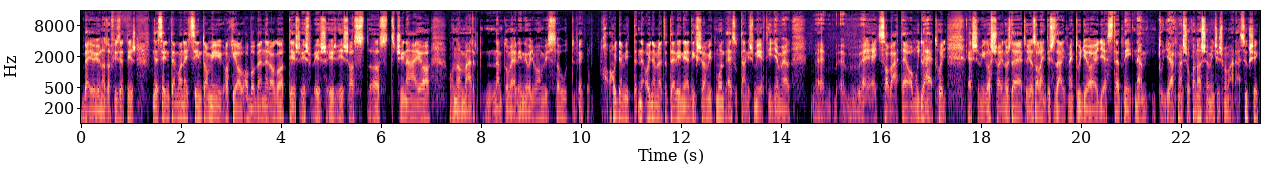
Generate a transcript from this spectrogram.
bejöjjön az a fizetés, de szerintem van egy szint, ami, aki abba benne ragadt, és, és, és, és, és azt, azt csinálja, onnan már nem tudom elhinni, hogy van visszaút. Hogy nem, hogy nem lehetett elérni eddig sem, amit mond, ezután is miért higgyem el e, e, egy szavát, -e? amúgy lehet, hogy ez sem igaz sajnos, de lehet, hogy az alanyt és az állítmányt tudja egyeztetni, nem tudják már sokan, az sem nincs is ma már rá szükség.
